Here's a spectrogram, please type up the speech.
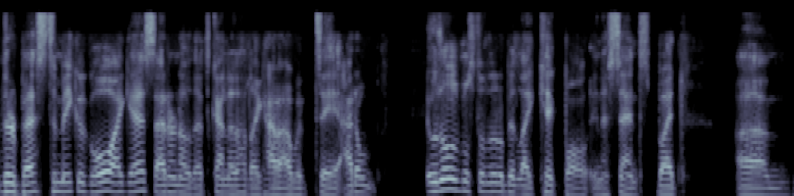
their best to make a goal. I guess I don't know. That's kind of like how I would say. It. I don't. It was almost a little bit like kickball in a sense, but um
